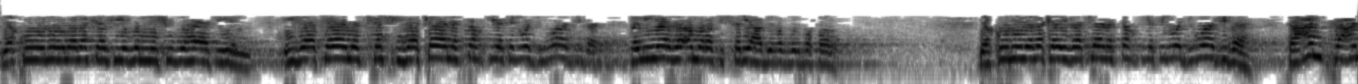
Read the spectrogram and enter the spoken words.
يقولون لك في ضمن شبهاتهم إذا كانت إذا كانت تغطية الوجه واجبة فلماذا أمرت الشريعة بغض البصر؟ يقولون لك إذا كانت تغطية الوجه واجبة فعن فعن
